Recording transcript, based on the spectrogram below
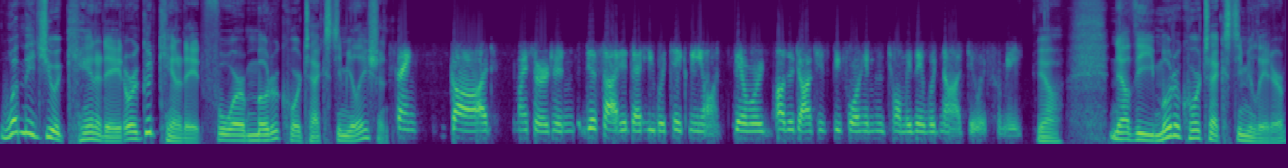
What made you a candidate or a good candidate for motor cortex stimulation? thank God my surgeon decided that he would take me on. There were other doctors before him who told me they would not do it for me. Yeah. Now, the motor cortex stimulator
